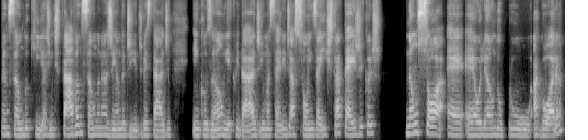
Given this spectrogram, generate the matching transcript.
pensando que a gente está avançando na agenda de diversidade, inclusão e equidade e uma série de ações aí estratégicas não só é, é olhando para o agora,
